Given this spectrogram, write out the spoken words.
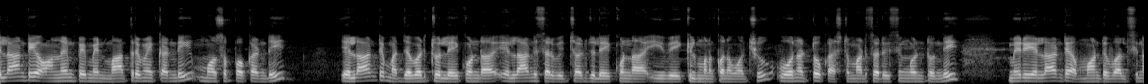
ఎలాంటి ఆన్లైన్ పేమెంట్ మాత్రమే కండి మోసపోకండి. ఎలాంటి మధ్యవర్తులు లేకుండా ఎలాంటి సర్వీస్ ఛార్జ్ లేకుండా ఈ వెహికల్ మనం కొనవచ్చు. ఓనర్ టు కస్టమర్ సర్వీసింగ్ ఉంటుంది. మీరు ఎలాంటి అమౌంట్ ఇవ్వాల్సిన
